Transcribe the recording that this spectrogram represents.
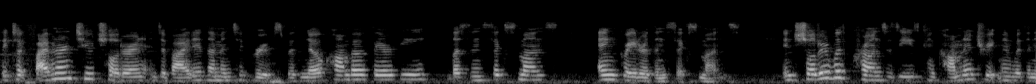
They took 502 children and divided them into groups with no combo therapy, less than six months, and greater than six months. In children with Crohn's disease, concomitant treatment with an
